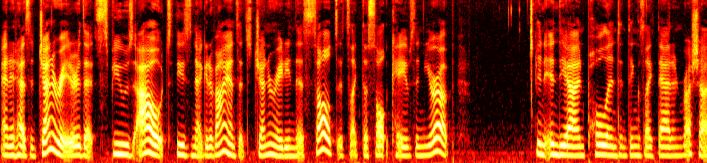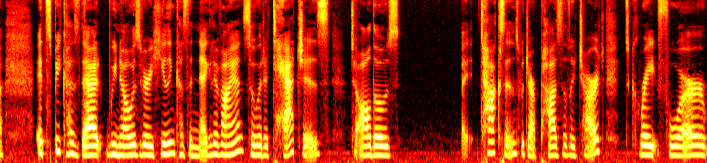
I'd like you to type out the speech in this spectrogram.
and it has a generator that spews out these negative ions that's generating this salt. It's like the salt caves in Europe in India and Poland and things like that in Russia. It's because that we know is very healing because the negative ions, so it attaches to all those uh, toxins which are positively charged. It's great for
